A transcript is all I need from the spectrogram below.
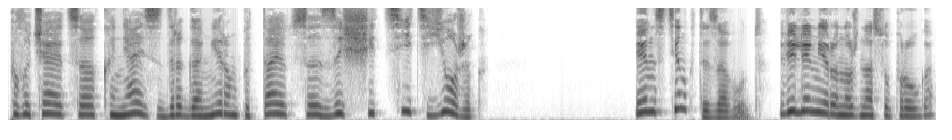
«Получается, князь с Драгомиром пытаются защитить ежик», Инстинкты зовут. Велимиру нужна супруга.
